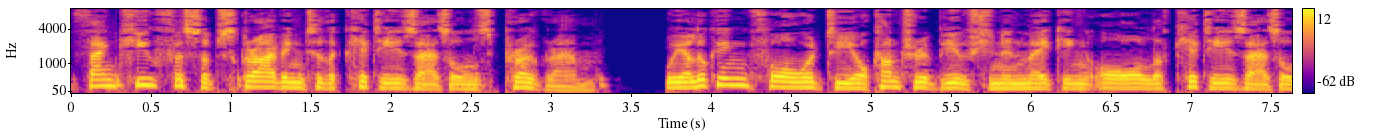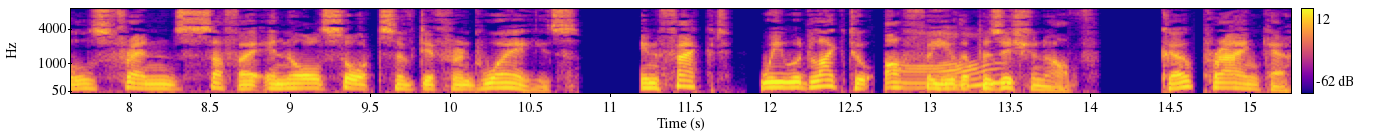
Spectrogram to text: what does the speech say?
Thank you for subscribing to the Kitty Zazzles program. We are looking forward to your contribution in making all of Kitty Zazzle's friends suffer in all sorts of different ways. In fact, we would like to offer you the position of co-pranker.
